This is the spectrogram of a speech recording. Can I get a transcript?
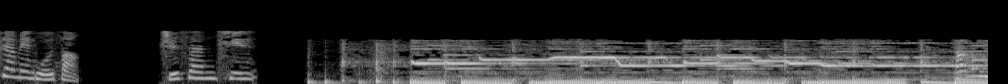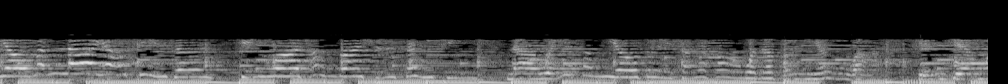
下面播放《十三亲》。朋友们哪要听真，听我唱段十三亲。哪位朋友对上好我的朋友啊，千千万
